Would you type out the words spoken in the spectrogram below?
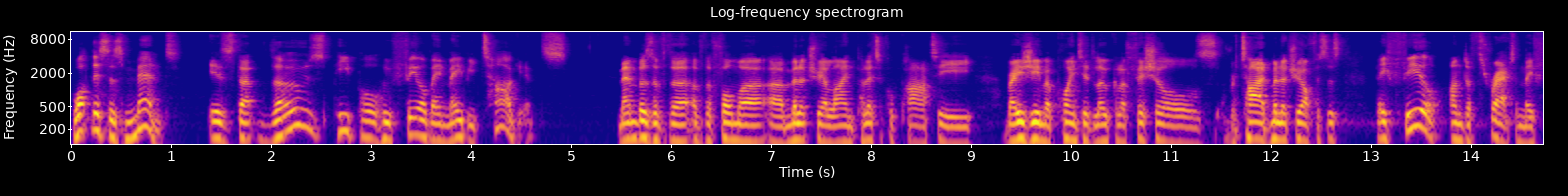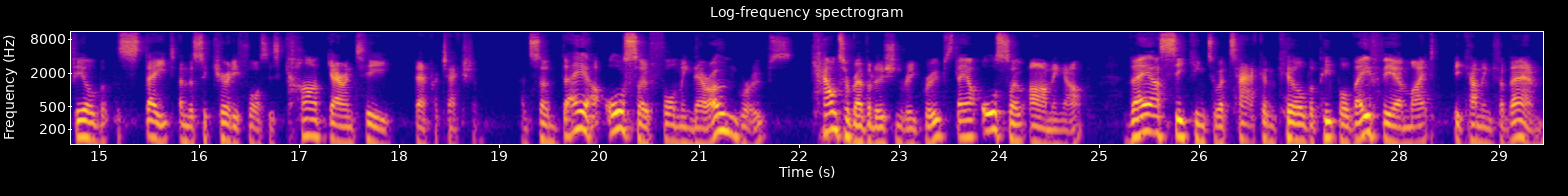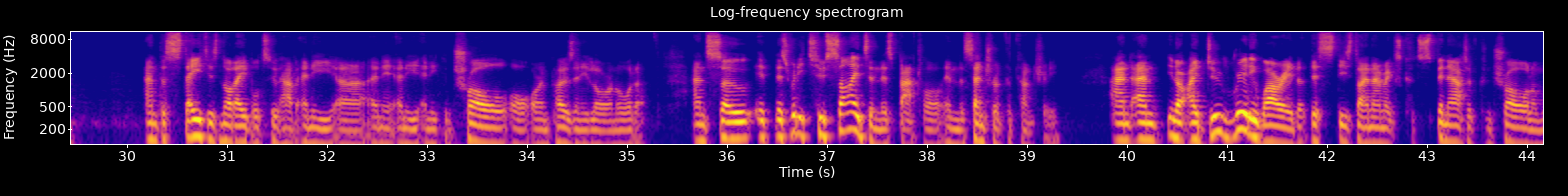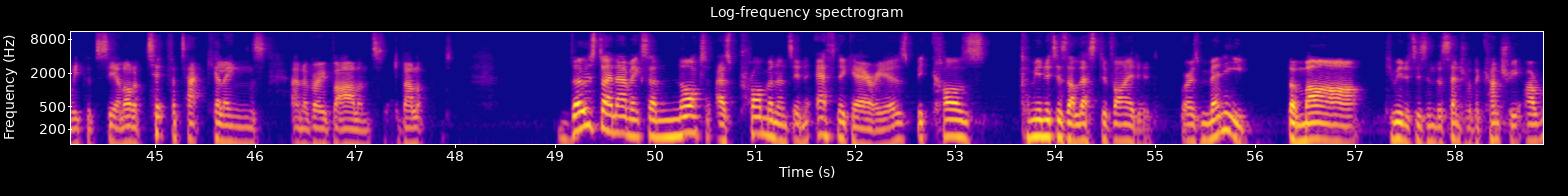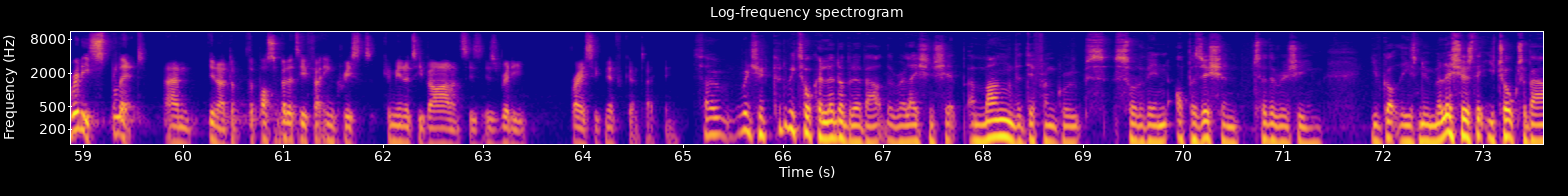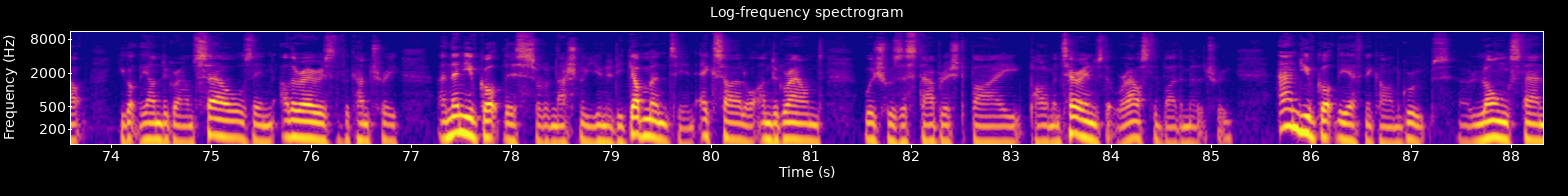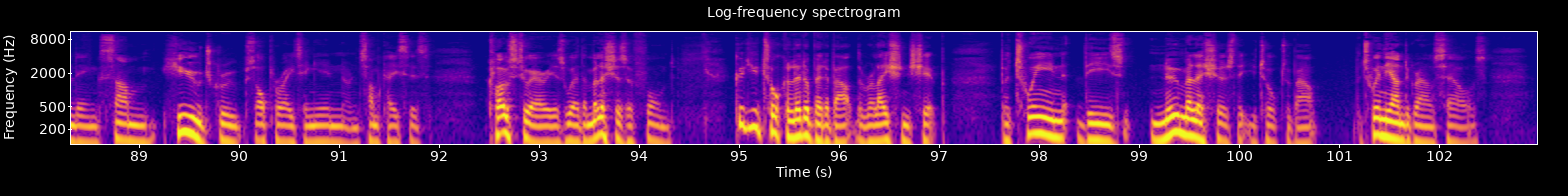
What this has meant is that those people who feel they may be targets, members of the of the former uh, military aligned political party, regime appointed local officials, retired military officers, they feel under threat and they feel that the state and the security forces can't guarantee their protection. And so they are also forming their own groups, counter revolutionary groups. They are also arming up. They are seeking to attack and kill the people they fear might be coming for them and the state is not able to have any uh, any any any control or, or, impose any law and order. And so it, there's really two sides in this battle in the center of the country. And and you know I do really worry that this these dynamics could spin out of control and we could see a lot of tit for tat killings and a very violent development. Those dynamics are not as prominent in ethnic areas because communities are less divided, whereas many Bamar communities in the center of the country are really split. And, you know, the, the possibility for increased community violence is, is really very significant, I think. So, Richard, could we talk a little bit about the relationship among the different groups sort of in opposition to the regime? You've got these new militias that you talked about, you've got the underground cells in other areas of the country, and then you've got this sort of national unity government in exile or underground, which was established by parliamentarians that were ousted by the military. And you've got the ethnic armed groups, long standing, some huge groups operating in, or in some cases, close to areas where the militias have formed. Could you talk a little bit about the relationship between these new militias that you talked about, between the underground cells,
